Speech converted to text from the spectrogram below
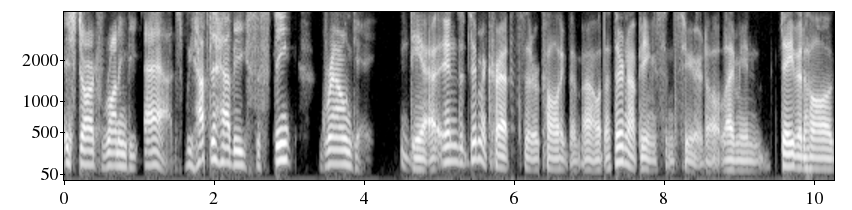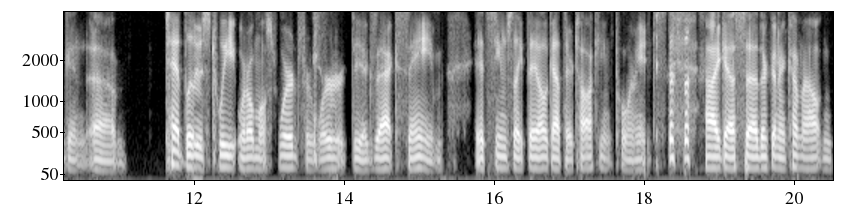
and start running the ads. We have to have a distinct ground game. Yeah, and the Democrats that are calling them out, they're not being sincere at all. I mean, David Hogg and um, Ted Lieu's tweet were almost word for word the exact same. It seems like they all got their talking points. I guess uh, they're going to come out and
